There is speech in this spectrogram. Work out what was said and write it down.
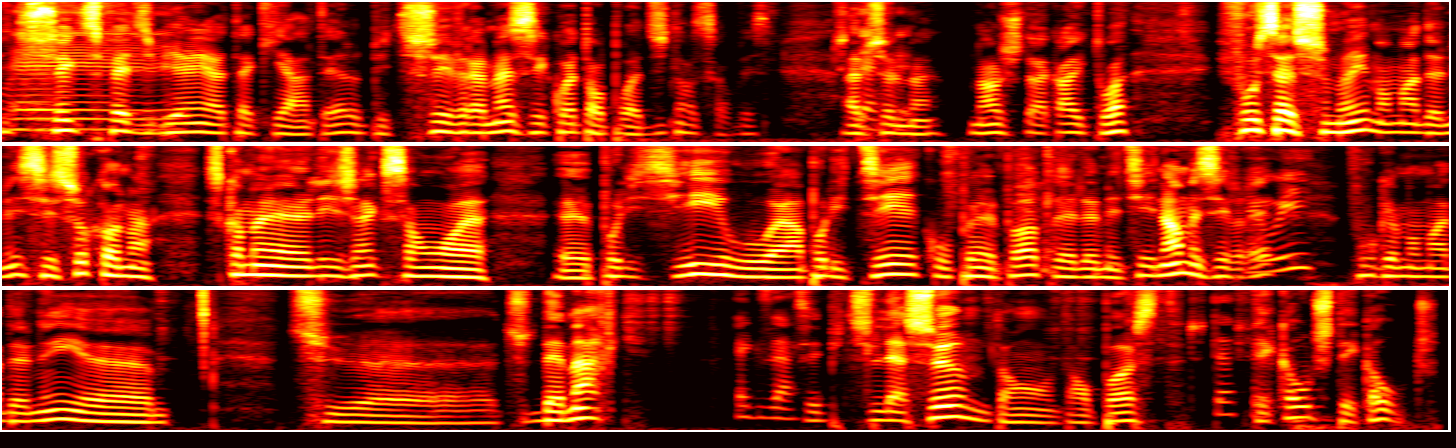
Puis tu sais que tu fais du Euh, bien à ta clientèle, puis tu sais vraiment c'est quoi ton produit, ton service. Tout. Absolument. Non, je suis d'accord avec toi. Il faut s'assumer à un moment donné. C'est sûr qu'on a. C'est comme euh, les gens qui sont euh, euh, policiers ou en politique ou peu importe le, le métier. Non, mais c'est vrai. Ben oui, Il faut qu'à un moment donné, euh, tu, euh, tu te démarques. Exact. Puis tu l'assumes, ton, ton poste. Tout à fait. T'es coach, t'es coach.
